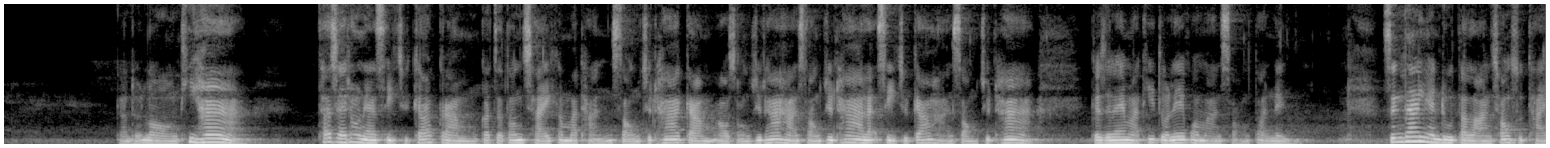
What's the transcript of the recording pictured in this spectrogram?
1 การทดลองที่ 5 ถ้าใช้ทองแดง 4.9 กรัม ก็จะต้องใช้กรรมฐาน 2.5 กรัม เอา 2.5 หาร 2.5 และ 4.9 หาร 2.5 ก็จะได้มาที่ตัวเลขประมาณ 2 ต่อ 1 ซึ่งถ้าเรียนดูตารางช่องสุดท้าย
